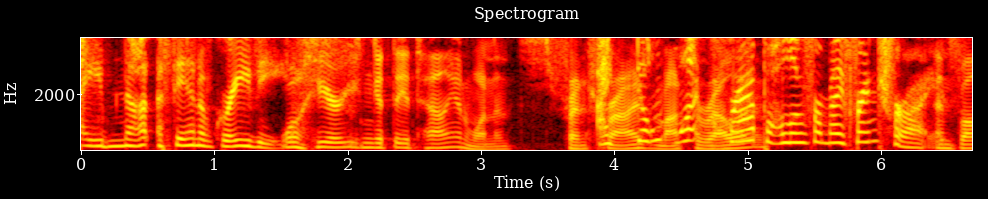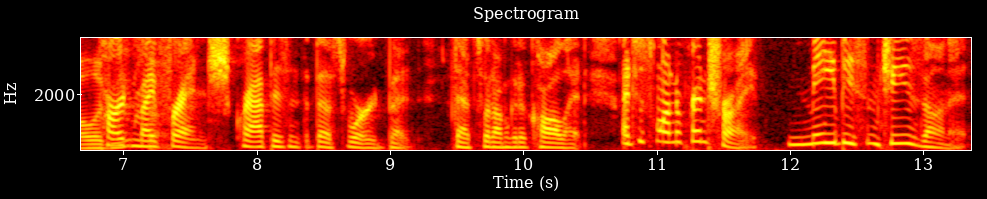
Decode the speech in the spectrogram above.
I am not a fan of gravy. Well, here you can get the Italian one. It's French fries, I don't mozzarella. want crap all over my French fries. And bolognese Pardon my. French. Crap isn't the best word, but that's what I'm going to call it. I just want a French fry, maybe some cheese on it.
